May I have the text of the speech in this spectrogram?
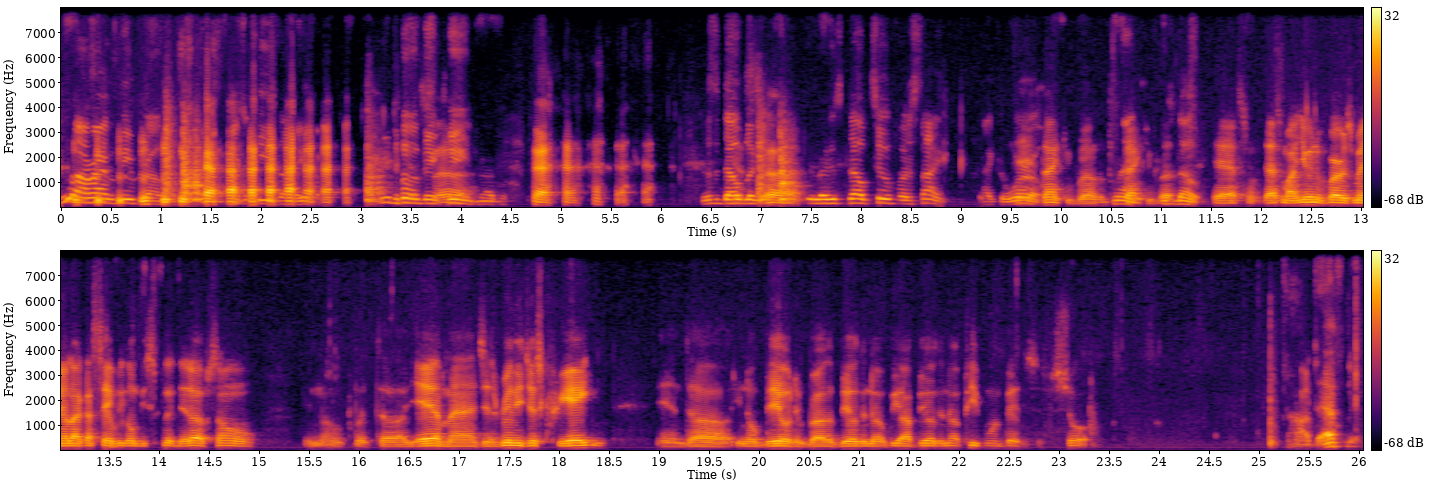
You all right with me, bro? You're doing big uh, king, brother? this is dope looking. Uh, looks dope too for the site, like the world. Yeah, thank you, bro. Thank you, bro. Yeah, that's that's my universe, man. Like I said, we're gonna be splitting it up soon, you know. But uh, yeah, man, just really just creating and uh, you know building, brother, building up. We are building up people in businesses for sure. Oh, definitely.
